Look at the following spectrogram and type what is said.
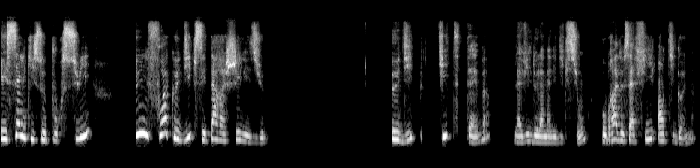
est celle qui se poursuit une fois qu'Oedipe s'est arraché les yeux. Quitte Thèbes, la ville de la malédiction, au bras de sa fille Antigone.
